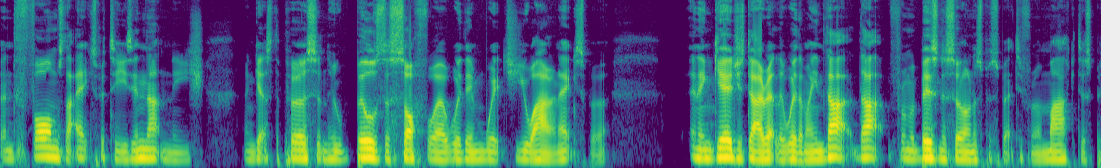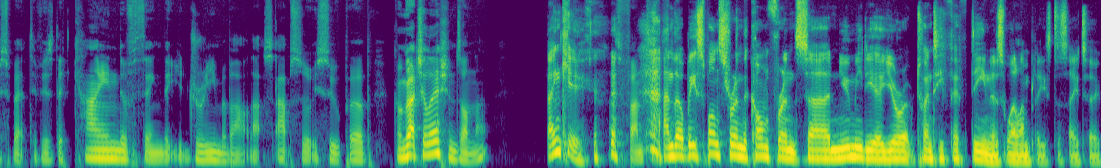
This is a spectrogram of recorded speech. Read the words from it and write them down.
and forms that expertise in that niche and gets the person who builds the software within which you are an expert and engages directly with them. I mean, that that from a business owner's perspective, from a marketer's perspective, is the kind of thing that you dream about. That's absolutely superb. Congratulations on that. Thank you. That's fantastic. and they'll be sponsoring the conference uh, New Media Europe 2015 as well, I'm pleased to say too.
